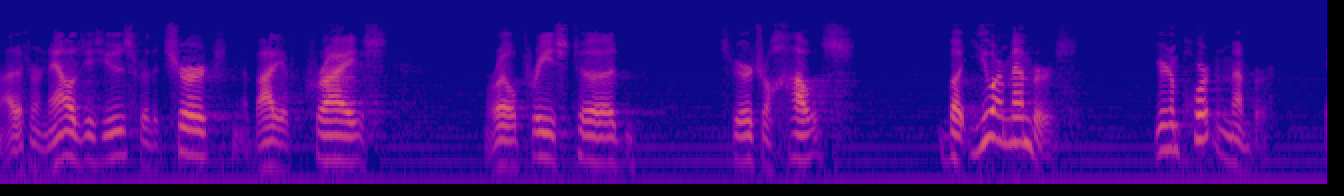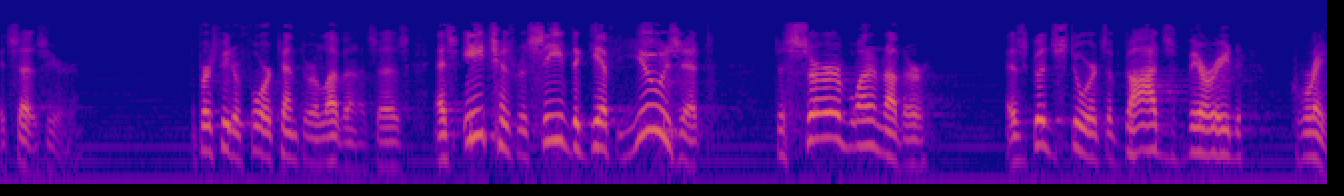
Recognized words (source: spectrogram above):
a lot of different analogies used for the church, the body of Christ, royal priesthood, spiritual house. But you are members. You're an important member, it says here. 1 Peter 4:10 through 11, it says, As each has received a gift, use it to serve one another as good stewards of God's varied grace.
